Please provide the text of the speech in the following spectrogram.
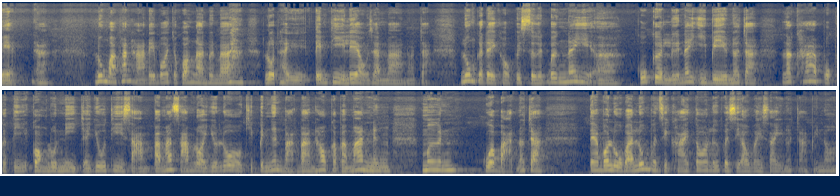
1,800นะลุงว่าพันหาได้บ่เจ้าของร้านเพิ่นว่าลดให้เต็มที่แล้วฉันว่าเนาะจ้ะลุงก็ได้เขาไปเสิร์ชเบิ่งในเอ่อ Google หรือใน eBay เนาะจ้ะราคาปกติกล่องรุ่นนี้จะอยู่ที่3ประมาณ300ยูโรคิดเป็นเงินบาทบ้านเฮากับประมาณ10,000 กว่าบาทเนาะจ้ะแต่บ่รู้ว่าลุงเพิ่นสิขายต่อหรือเพิ่นสิเอาไว้ใส่เนาะจ้ะพี่น้อง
